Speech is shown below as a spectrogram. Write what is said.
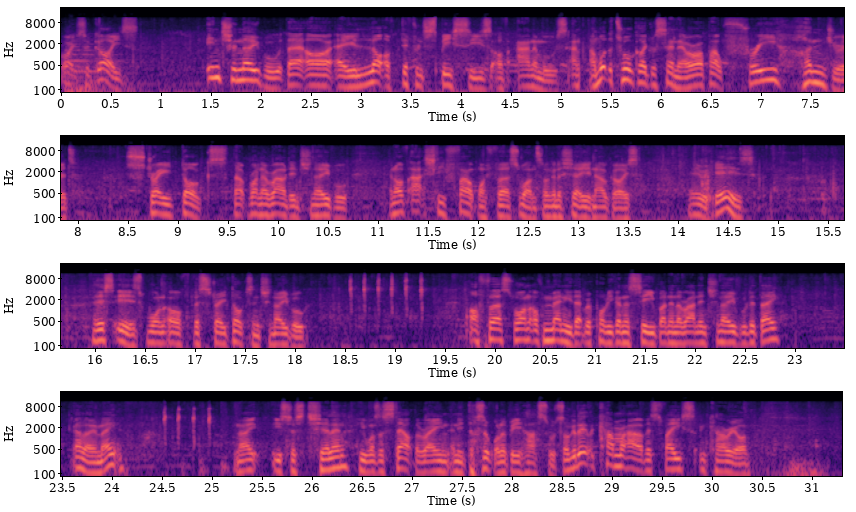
Right, so guys, in Chernobyl there are a lot of different species of animals and, and what the tour guide was saying there are about 300 stray dogs that run around in Chernobyl and I've actually found my first one so I'm going to show you now guys. Here it is. This is one of the stray dogs in Chernobyl. Our first one of many that we're probably going to see running around in Chernobyl today. Hello mate. No, he's just chilling. He wants to stay out the rain and he doesn't want to be hassled. So I'm going to get the camera out of his face and carry on.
